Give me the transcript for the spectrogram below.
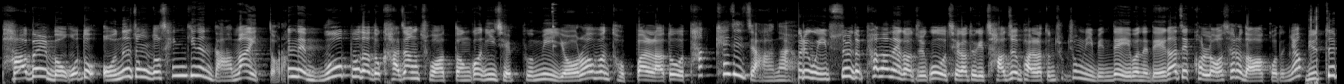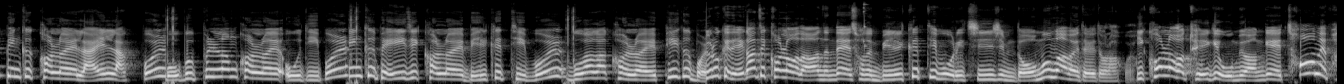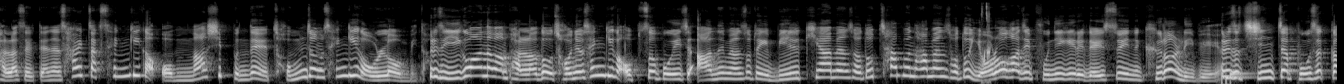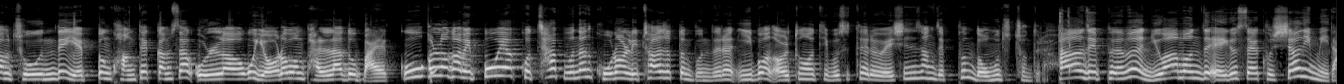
밥을 먹어도 어느 정도 생기는 남아있더라. 근데 무엇보다도 가장 좋았던 건 이 제품이 여러 번 덧발라도 탁해지지 않아요. 그리고 입술도 편안해가지고 제가 되게 자주 발랐던 촉촉립인데 이번에 네 가지 컬러가 새로 나왔거든요. 뮤트 핑크 컬러의 라일락볼, 모브 플럼 컬러의 오디볼, 핑크 베이지 컬러의 밀크티볼, 무화과 컬러의 피그볼 이렇게 네 가지 컬러가 나왔는데 저는 밀크티볼이 진심 너무 마음에 들더라고요. 이 컬러가 되게 오묘한 게 처음에 발랐을 때는 살짝 생기가 없나 싶은데 점점 생기가 올라옵니다. 그래서 이거 하나만 발라도 전혀 생기가 없어 보이지 않으면서 되게 밀키하면서도 차분하면서도 여러 가지 분위기를 낼 수 있는 그런 립이에요. 그래서 진짜 보습감 좋은데 예쁜 광택감 싹 올라오고 여러 번 발라도 맑고 컬러감이 뽀얗고 차분한 그런 립 찾으셨던 분들은 이번 얼터너티브 스테레오의 신상 제품 너무 추천드려요. 다음 제품은 유아몬드 애교살 쿠션입니다.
